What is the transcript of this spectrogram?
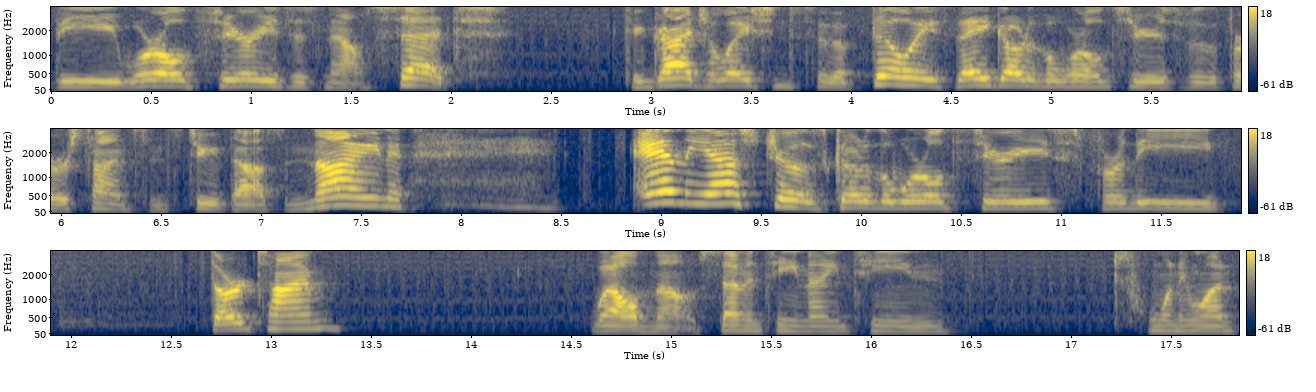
the World Series is now set. Congratulations to the Phillies. They go to the World Series for the first time since 2009. And the Astros go to the World Series for the third time. Well, no, 17, 19, 21.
